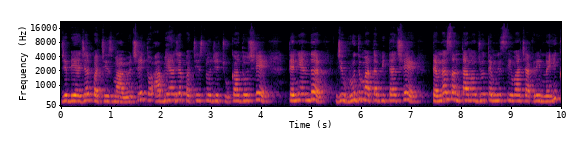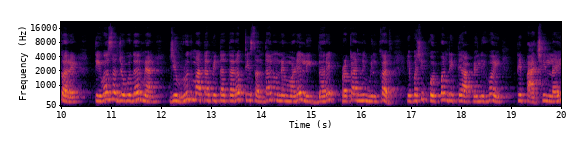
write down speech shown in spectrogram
જે બે હજાર પચીસમાં આવ્યો છે. તો આ બે હજાર પચીસનો જે ચુકાદો છે, તેની અંદર જે વૃદ્ધ માતા પિતા છે, તેમના સંતાનો જો તેમની સેવા ચાકરી નહીં કરે તેવા સંજોગો દરમિયાન જે વૃદ્ધ માતા પિતા તરફથી સંતાનોને મળેલી દરેક પ્રકારની મિલકત એ પછી કોઈપણ રીતે આપેલી હોય તે પાછી લઈ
